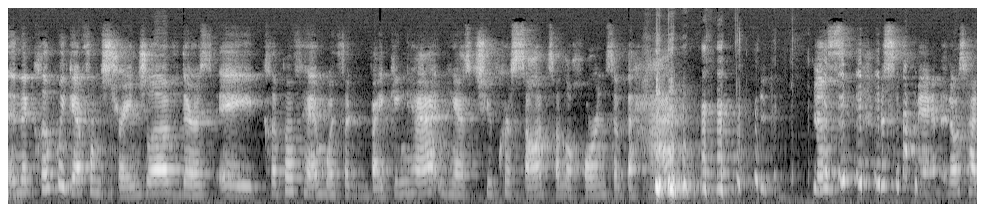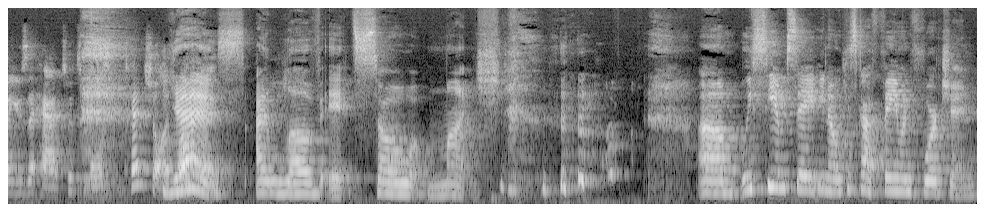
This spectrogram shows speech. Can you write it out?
In the clip we get from Strangelove, there's a clip of him with a Viking hat, and he has two croissants on the horns of the hat. this, this is a man that knows how to use a hat to its fullest potential. I love. Yes, I love it so much. um, we see him say, you know, he's got fame and fortune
